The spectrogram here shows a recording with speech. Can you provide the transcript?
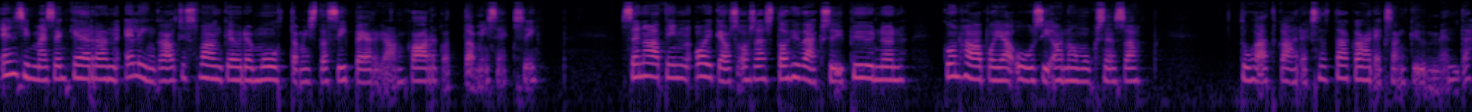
ensimmäisen kerran elinkautisvankeuden muuttamista Siperiaan karkottamiseksi. Senaatin oikeusosasto hyväksyi pyynnön, kun Haapoja uusi anomuksensa 1880.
